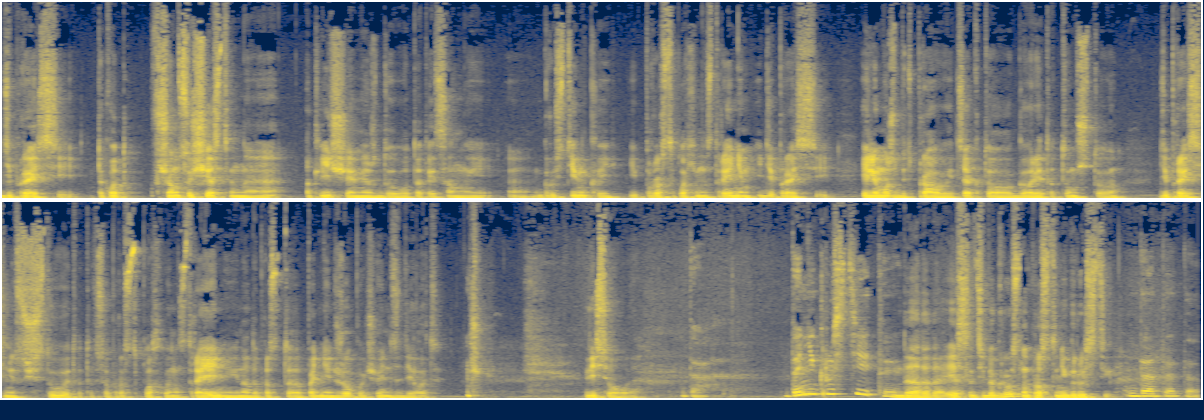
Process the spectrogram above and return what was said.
депрессией. Так вот, в чем существенное отличие между вот этой самой э, грустинкой и просто плохим настроением и депрессией? Или, может быть, правы те, кто говорит о том, что депрессии не существует, это все просто плохое настроение, и надо просто поднять жопу и что-нибудь сделать. Веселое. Да. Да не грусти ты. Да-да-да, если тебе грустно, просто не грусти. Да, да, да.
